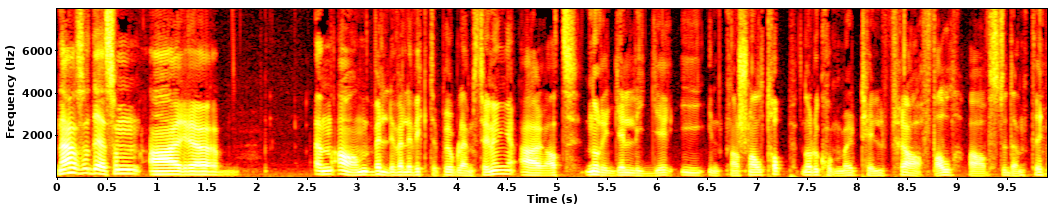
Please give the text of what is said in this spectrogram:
Nei, altså det som er en annen veldig veldig viktig problemstilling er at Norge ligger i internasjonal topp når det kommer til frafall av studenter.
